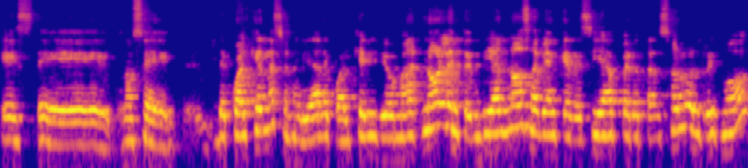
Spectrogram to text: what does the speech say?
este, no sé, de cualquier nacionalidad, de cualquier idioma, no la entendían, no sabían qué decía, pero tan solo el ritmo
